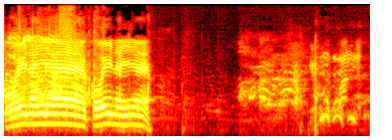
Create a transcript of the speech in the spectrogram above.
कोई नहीं है कोई नहीं है।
